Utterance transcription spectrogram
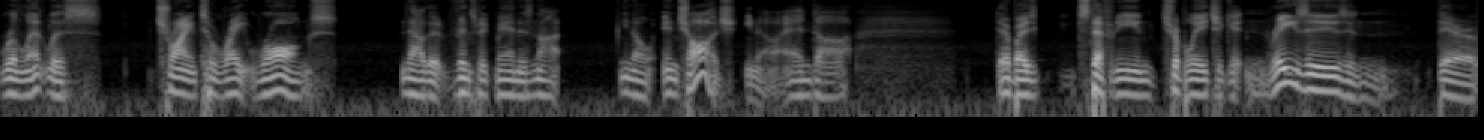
relentless trying to right wrongs now that Vince McMahon is not, you know, in charge, you know, and uh, everybody's Stephanie and Triple H are getting raises, and they're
